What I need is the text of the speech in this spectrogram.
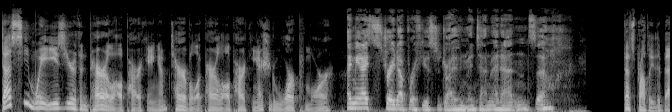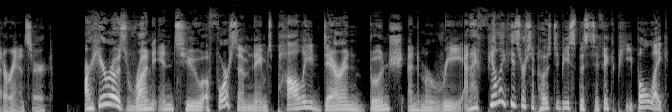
does seem way easier than parallel parking. I'm terrible at parallel parking. I should warp more. I mean, I straight up refuse to drive in Midtown Manhattan, so. That's probably the better answer. Our heroes run into a foursome named Polly, Darren, Bunch, and Marie, and I feel like these are supposed to be specific people. Like,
